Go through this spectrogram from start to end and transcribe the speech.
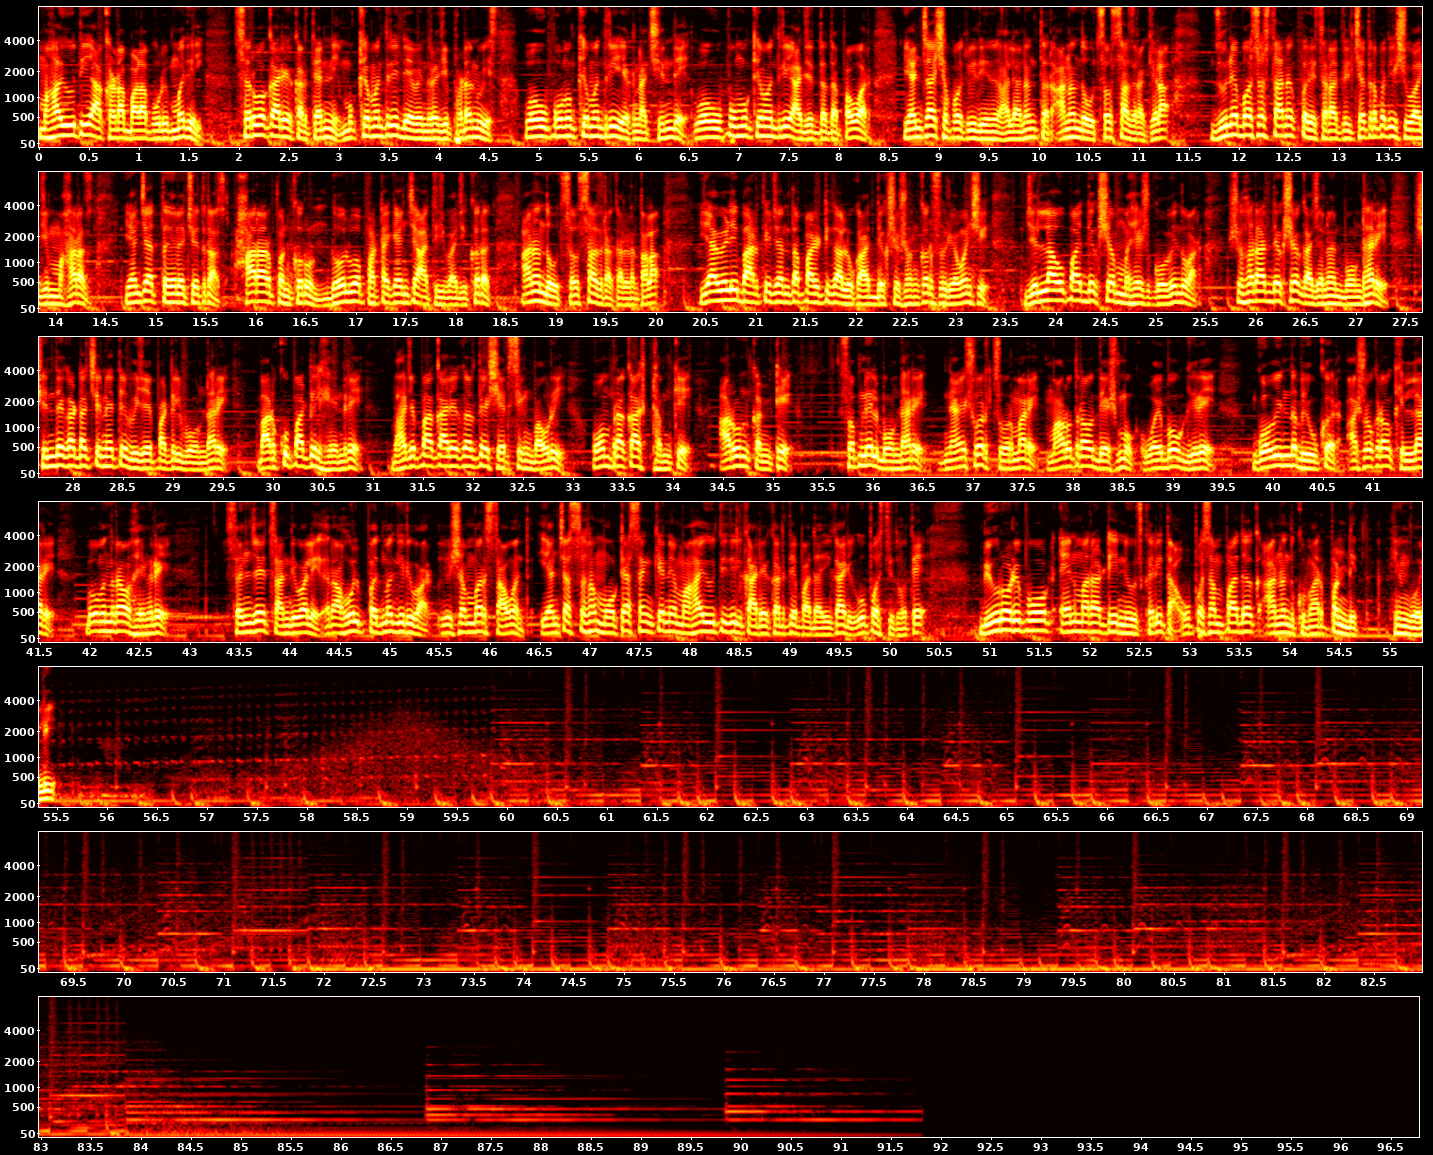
महायुती आखाडा बाळापूरमधील सर्व कार्यकर्त्यांनी मुख्यमंत्री देवेंद्रजी फडणवीस व उपमुख्यमंत्री एकनाथ शिंदे व उपमुख्यमंत्री अजितदादा पवार यांचा शपथविधी झाल्यानंतर आनंद उत्सव साजरा केला. जुने बसस्थानक परिसरातील छत्रपती शिवाजी महाराज यांच्या तैलचित्रास हार अर्पण करून ढोल व फटाक्यांची आतिषबाजी करत आनंद उत्सव साजरा करण्यात आला. यावेळी भारतीय जनता पार्टी तालुका अध्यक्ष शंकर सूर्यवंशी जिल्हा उपाध्यक्ष महेश गोविंदवार शहराध्यक्ष गजानन बोंढारे शिंदे गटाचे नेते विजय पाटील बोंढारे बारकू पाटील हेंद्रे भाजपा कार्यकर्ते शेरसिंग बावरी ओमप्रकाश ठमके अरुण कंठे स्वप्नील बोंढारे ज्ञानेश्वर चोरमारे मारुतराव देशमुख वैभव गिरे गोविंद भिवकर अशोकराव खिल्लारे बबनराव हेंगरे संजय चांदीवाले राहुल पद्मगिरीवार विशंभर सावंत यांच्यासह मोठ्या संख्येने महायुतीतील कार्यकर्ते पदाधिकारी उपस्थित होते. ब्युरो रिपोर्ट एन मराठी न्यूजकरिता उपसंपादक आनंद कुमार पंडित हिंगोली.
